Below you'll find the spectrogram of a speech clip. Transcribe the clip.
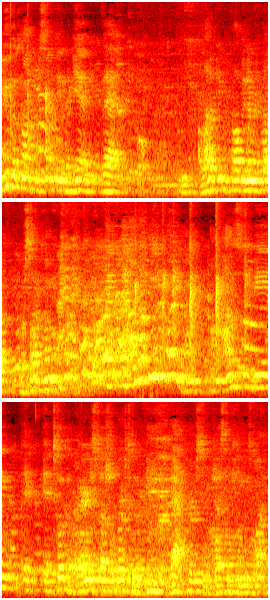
You've accomplished something again that a lot of people probably never thought or saw coming. And, and I'm not being funny. I'm, I'm honestly being. It, it took a very special person to be that person, Justin Kilman's wife.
